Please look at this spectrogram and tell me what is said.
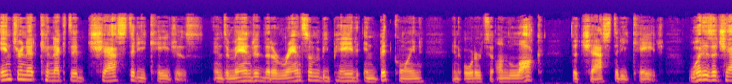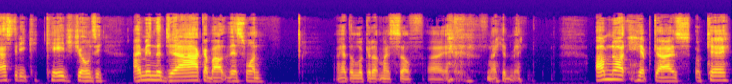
internet connected chastity cages and demanded that a ransom be paid in Bitcoin in order to unlock the chastity cage. What is a chastity c- cage, Jonesy? I'm in the dark about this one. I had to look it up myself. I, I admit. I'm not hip, guys, okay?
